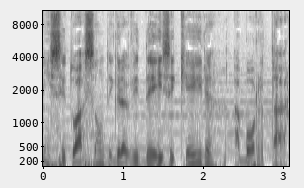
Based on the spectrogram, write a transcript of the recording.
em situação de gravidez e queira abortar.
